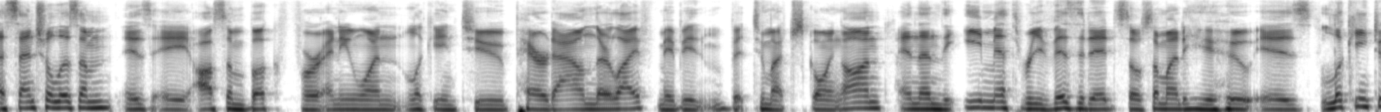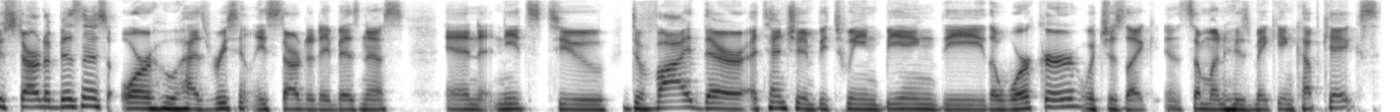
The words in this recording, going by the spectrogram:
Essentialism is a awesome book for anyone looking to pare down their life, maybe a bit too much going on. And then the E Myth Revisited, so somebody who is looking to start a business or who has recently started a business and needs to divide their attention between being the the worker, which is like someone who's making cupcakes,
